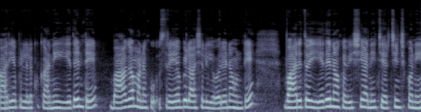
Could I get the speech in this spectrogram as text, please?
భార్య పిల్లలకు కానీ ఏదంటే బాగా మనకు శ్రేయాభిలాషలు ఎవరైనా ఉంటే వారితో ఏదైనా ఒక విషయాన్ని చర్చించుకొని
